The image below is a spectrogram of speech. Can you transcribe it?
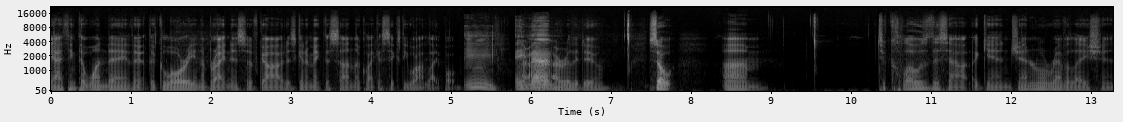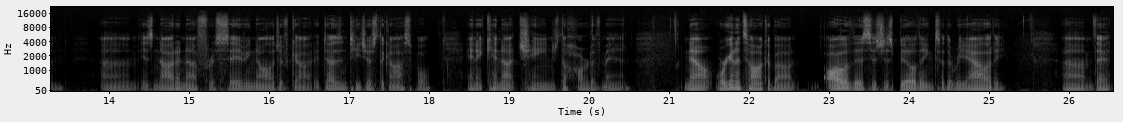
I think that one day the, the glory and the brightness of God is going to make the sun look like a 60 watt light bulb. Mm, I- I- amen. I, really do. So, um, to close this out, again, general revelation um, is not enough for a saving knowledge of God. It doesn't teach us the gospel, and it cannot change the heart of man. Now, we're going to talk about all of this is just building to the reality um, that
